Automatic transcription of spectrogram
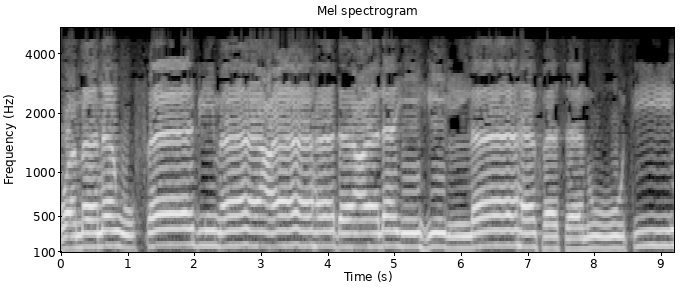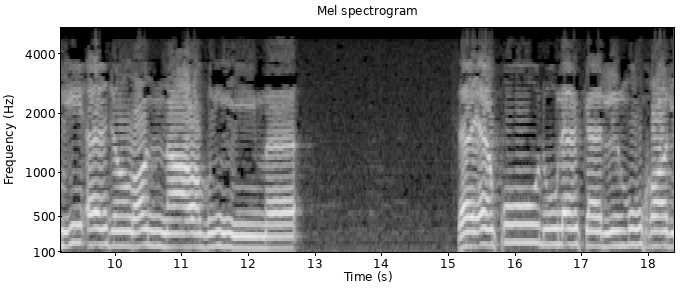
ومن أوفى بما عاهد عليه الله فسنوتيه أجرا عظيما. سيقول لك المخلفون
